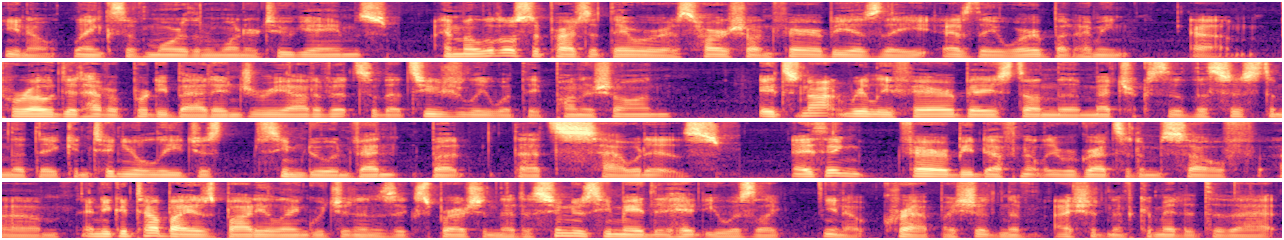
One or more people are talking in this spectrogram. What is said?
you know, lengths of more than one or two games. I'm a little surprised that they were as harsh on Farabee as they as they were, but I mean, um, Perreault did have a pretty bad injury out of it, so that's usually what they punish on. It's not really fair based on the metrics of the system that they continually just seem to invent, but that's how it is. I think Farabee definitely regrets it himself, um, and you could tell by his body language and his expression that as soon as he made the hit, he was like, you know, crap, I shouldn't have, I shouldn't have committed to that.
